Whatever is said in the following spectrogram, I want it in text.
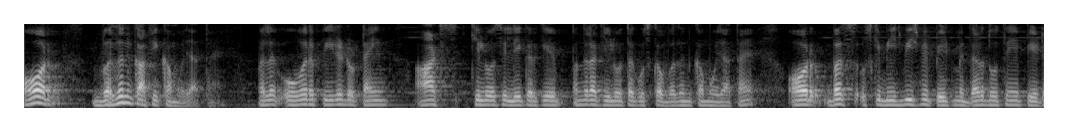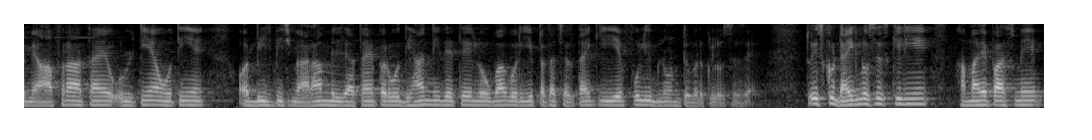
और वज़न काफ़ी कम हो जाता है। मतलब over a period of time आठ किलो से लेकर के पंद्रह किलो तक उसका वज़न कम हो जाता है। और बस उसके बीच बीच में पेट में दर्द होते हैं, पेट में आफरा आता है, उल्टियाँ होती हैं और बीच बीच में आराम मिल जाता है, पर वो ध्यान नहीं देते लोग बाग और ये पता चलता है कि ये फुली ब्लोन ट्यूबरकुलोसिस है। तो इसको डायग्नोसिस के लिए हमारे पास में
